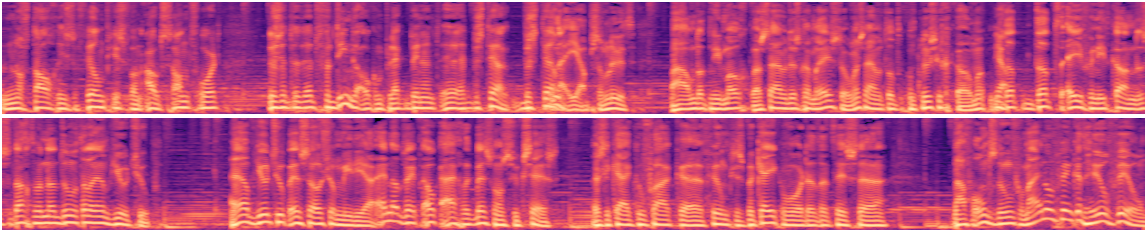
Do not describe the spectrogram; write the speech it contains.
nostalgische filmpjes van Oud-Zandvoort. Dus het, het, verdiende ook een plek binnen het, het bestel. bestel. Nee, absoluut. Maar omdat het niet mogelijk was, zijn we dus gaan brainstormen. Zijn we tot de conclusie gekomen Ja. dat dat even niet kan. Dus dachten we, dan doen we het alleen op YouTube. Hè, op YouTube en social media. En dat werd ook eigenlijk best wel een succes. Als je kijkt hoe vaak eh, filmpjes bekeken worden, dat is... eh, nou, voor ons doen, voor mij doen, vind ik het heel veel.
